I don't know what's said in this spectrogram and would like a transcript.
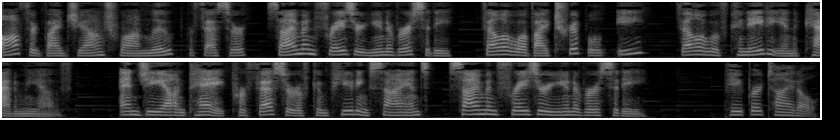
authored by Jiangchuan Liu, Professor, Simon Fraser University, Fellow of IEEE, Fellow of Canadian Academy of and Jian Pei, Professor of Computing Science, Simon Fraser University. Paper title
